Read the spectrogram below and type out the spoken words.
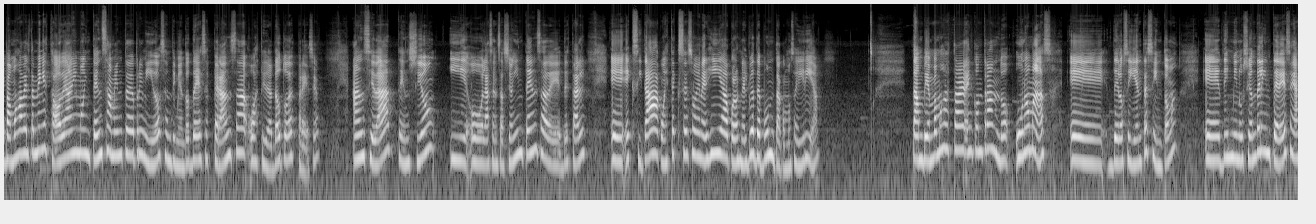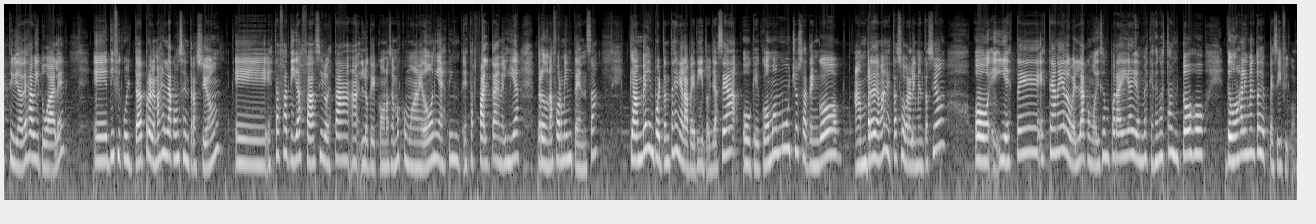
vamos a ver también estado de ánimo intensamente deprimido, sentimientos de desesperanza o actividad de autodesprecio, ansiedad, tensión y, o la sensación intensa de, estar eh, excitada con este exceso de energía o con los nervios de punta, como se diría. También vamos a estar encontrando uno más eh, de los siguientes síntomas. Eh, disminución del interés en actividades habituales, dificultad, problemas en la concentración, esta fatiga fácil o esta, ah, lo que conocemos como anedonia, esta falta de energía, pero de una forma intensa cambios importantes en el apetito, ya sea o que como mucho, o sea, tengo hambre de más, esta sobrealimentación, o, y este, este anhelo, ¿verdad? Como dicen por ahí, ay Dios mío, es que tengo este antojo de unos alimentos específicos.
